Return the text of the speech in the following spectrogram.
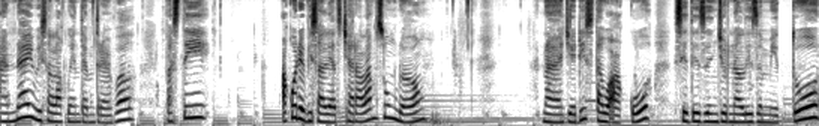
Andai bisa lakuin time travel, pasti aku udah bisa lihat secara langsung dong Nah, jadi setahu aku, citizen journalism itu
